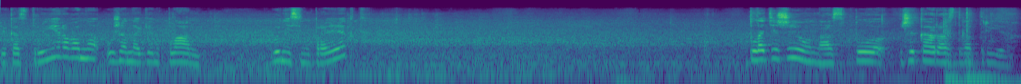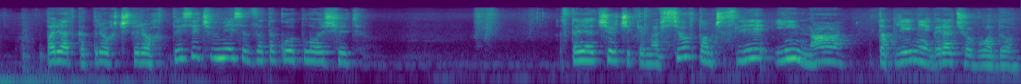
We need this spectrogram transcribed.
реконструирована. Уже на генплан вынесен проект. Платежи у нас по ЖК раз, два, три порядка 3-4 тысяч в месяц за такую площадь. Стоят счетчики на все, в том числе и на отопление и горячую воду.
